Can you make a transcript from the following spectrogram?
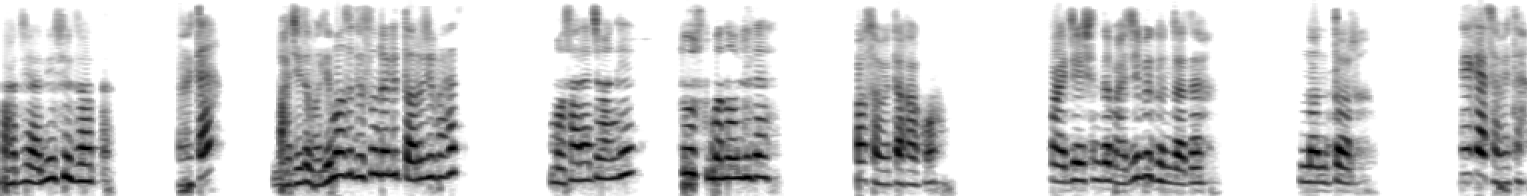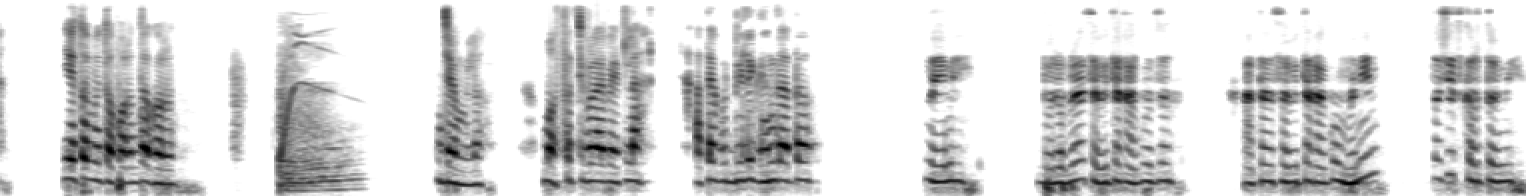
भाजी आली शिजत. का भाजी तर भली मस्त दिसून राहिली तर्जी भात. मसाल्याची वांगी. तूच बनवली काय? हो सविता काकू. पाहिजे असेल तर भाजी बी घेऊन जाते. नंतर. ठीक आहे सविता. येतो मी तोपर्यंत घरून. जमलं. मस्त चिवडा भेटला. आता गुड्डीला घेऊन जातो. नाही नाही. बरोबर आहे सविता काकूचं. आता सविता काकू म्हणेन तशीच करतो मी.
